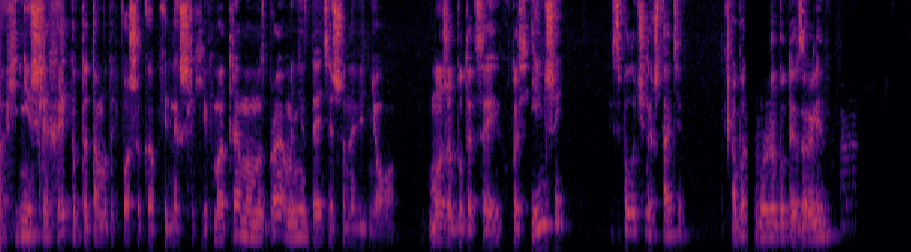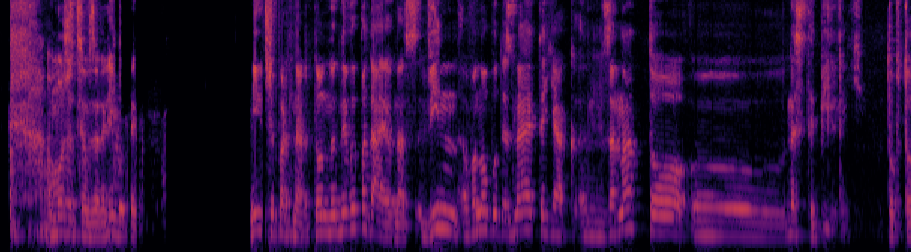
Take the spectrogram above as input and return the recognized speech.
Обхідні шляхи, тобто там будуть пошуки обхідних шляхів. Ми отримаємо зброю, мені здається, що не від нього. Може бути це хтось інший із Сполучених Штатів, або це може бути взагалі. А може це взагалі бути Інший партнер, ну не випадає в нас. Він воно буде, знаєте, як е, занадто е, нестабільний. Тобто,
